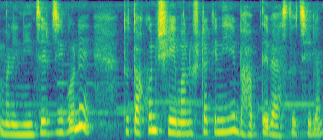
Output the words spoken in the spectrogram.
মানে নিজের জীবনে। তো তখন সেই মানুষটাকে নিয়ে ভাবতে ব্যস্ত ছিলাম।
